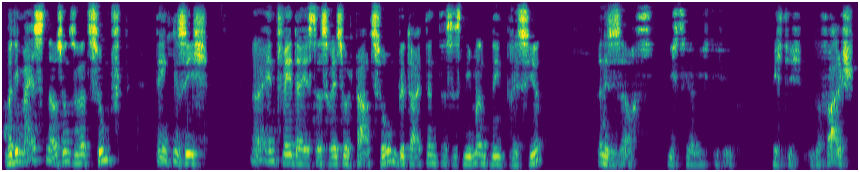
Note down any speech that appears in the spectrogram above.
Aber die meisten aus unserer Zunft denken sich, entweder ist das Resultat so unbedeutend, dass es niemanden interessiert, dann ist es auch nicht sehr wichtig, ob richtig oder falsch.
